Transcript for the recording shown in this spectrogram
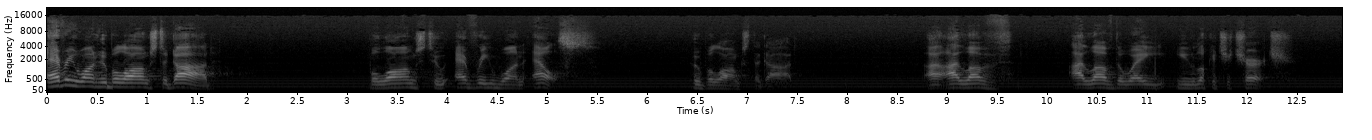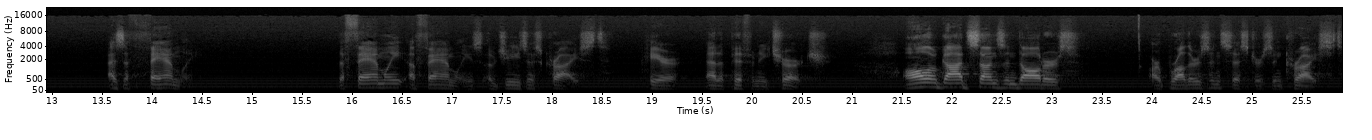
Everyone who belongs to God belongs to everyone else who belongs to God. I, I, love, I love the way you look at your church as a family, the family of families of Jesus Christ here at Epiphany Church. All of God's sons and daughters are brothers and sisters in Christ.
